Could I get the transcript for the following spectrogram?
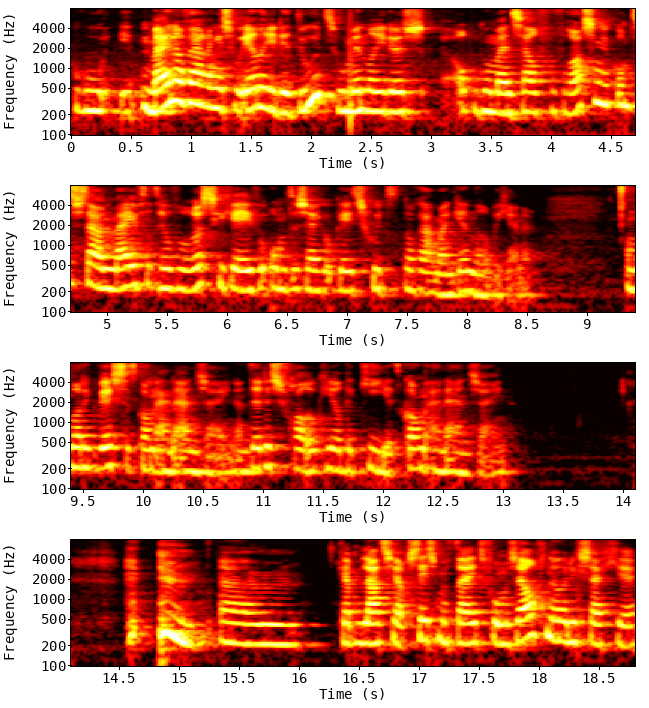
hoe, mijn ervaring is, hoe eerder je dit doet, hoe minder je dus op het moment zelf voor verrassingen komt te staan. Mij heeft dat heel veel rust gegeven om te zeggen, oké, het is goed, dan gaan mijn kinderen beginnen. Omdat ik wist, het kan en-en zijn. En dit is vooral ook hier de key, het kan en-en zijn. Um, ik heb de laatste jaren steeds meer tijd voor mezelf nodig, zeg je,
